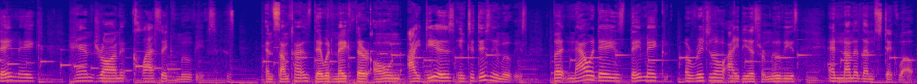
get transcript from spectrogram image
they make hand drawn classic movies. And sometimes they would make their own ideas into Disney movies. But nowadays, they make original ideas for movies and none of them stick well.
